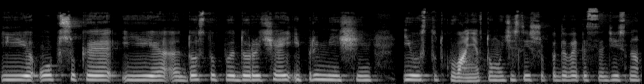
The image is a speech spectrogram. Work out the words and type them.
і обшуки, і е, доступи до речей, і приміщень, і устаткування, в тому числі, щоб подивитися, дійсно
